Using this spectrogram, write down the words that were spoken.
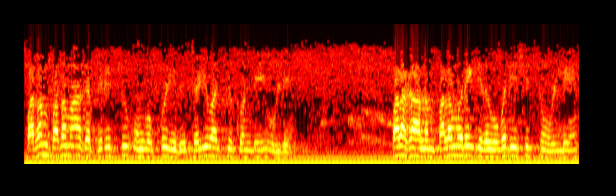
பதம் பதமாக பிரித்து உங்களுக்குள் இது தெளிவாக்கிக் கொண்டே உள்ளேன். பல காலம் பலமுறை இதை உபதேசித்தும் உள்ளேன்.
